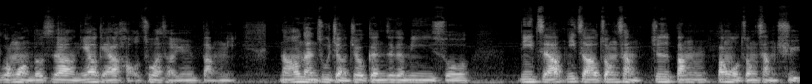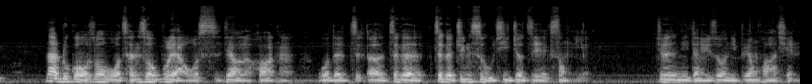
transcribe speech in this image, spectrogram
往往都是要你要给他好处，他才愿意帮你。然后男主角就跟这个秘医说：“你只要你只要装上，就是帮帮我装上去。那如果我说我承受不了，我死掉的话呢，我的这呃这个这个军事武器就直接送你了，就是你等于说你不用花钱。”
